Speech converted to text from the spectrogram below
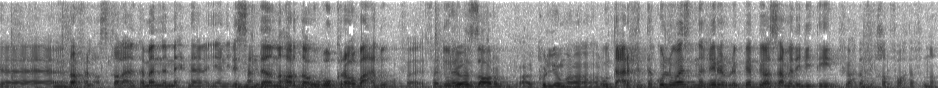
آه، رفع الأثقال أنا أتمنى إن إحنا يعني لسه عندنا النهارده وبكرة وبعده فدول هيوزعوا رب- كل يوم وأنت عارف أنت كل وزن غير الأولمبياد بيوزع ميداليتين في واحدة في الخطف وواحدة في النط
